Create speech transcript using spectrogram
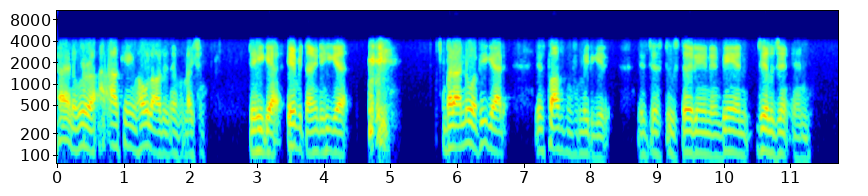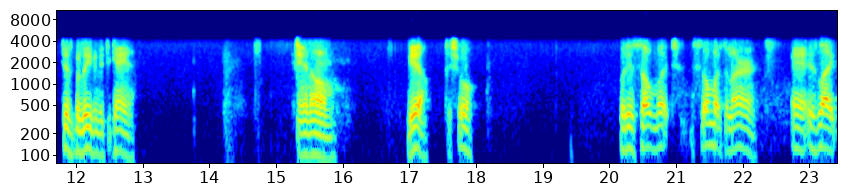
how in the world how can hold all this information that he got everything that he got. but I know if he got it, it's possible for me to get it. It's just through studying and being diligent and just believing that you can. And um, yeah, for sure but it's so much, so much to learn, and it's like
